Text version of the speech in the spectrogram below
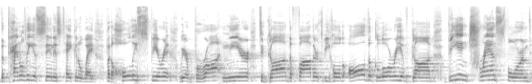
the penalty of sin is taken away. By the Holy Spirit, we are brought near to God the Father to behold all the glory of God being transformed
